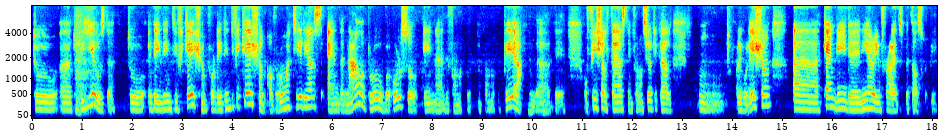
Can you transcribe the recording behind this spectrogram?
to, uh, to be used to the identification for the identification of raw materials and now approved also in the the, the, official test in pharmaceutical um, regulation, uh, can be the near infrared spectroscopy.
